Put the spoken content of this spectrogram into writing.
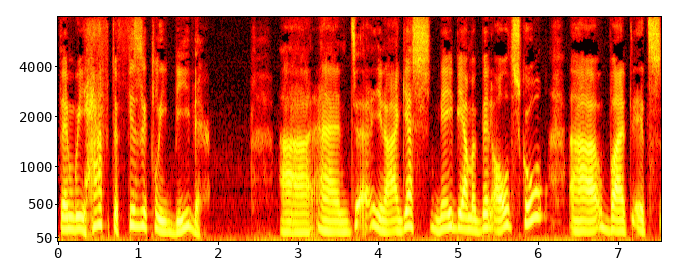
then we have to physically be there. Uh, and uh, you know, I guess maybe I'm a bit old school, uh, but it's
